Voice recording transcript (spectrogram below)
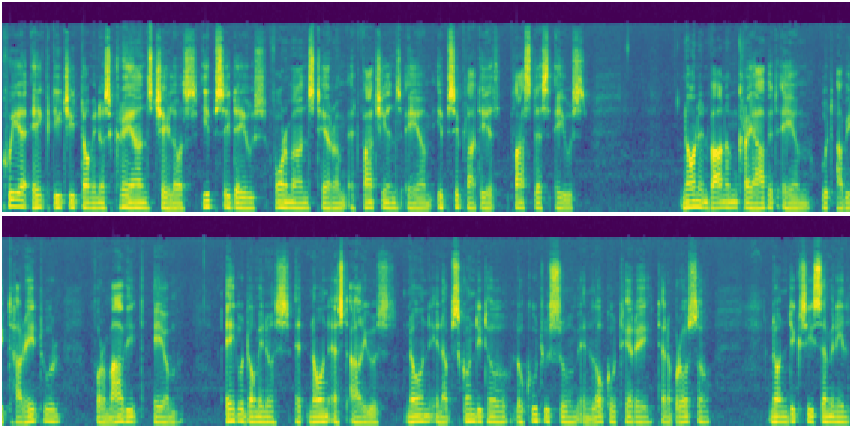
Quia ec dicit Dominus creans celos, ipsi Deus formans terram et faciens eam ipsi platis, plastes eus, non in vanum creavit eum, ut habitaretur, formavit eum, ego dominus et non est alius, non in abscondito locutus sum in loco terre tenebroso, non dixi semini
